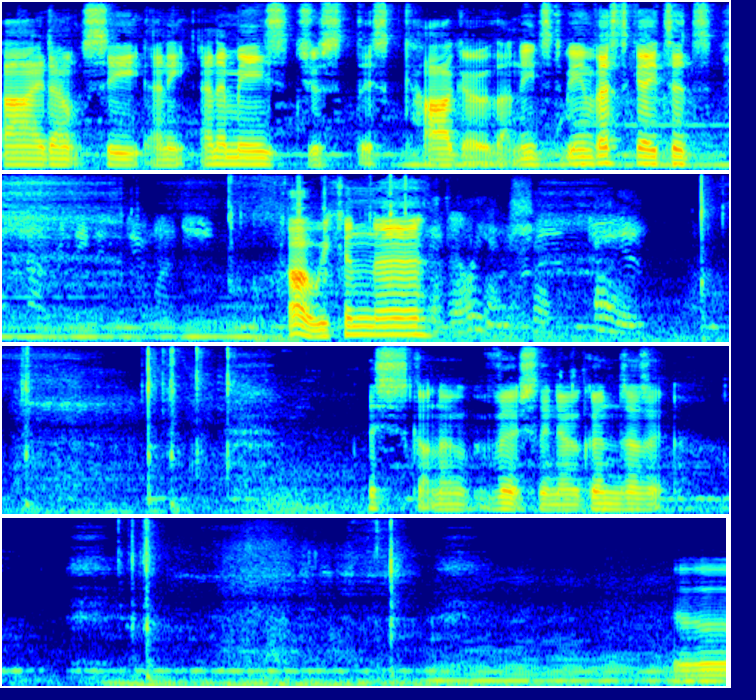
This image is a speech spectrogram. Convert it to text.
I don't see any enemies, just this cargo that needs to be investigated. Oh, we can... Uh, this has got no virtually no guns, has it? Ooh.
